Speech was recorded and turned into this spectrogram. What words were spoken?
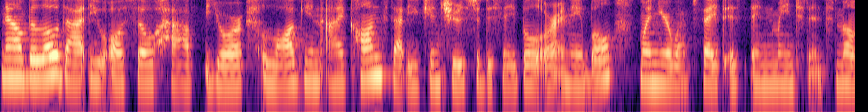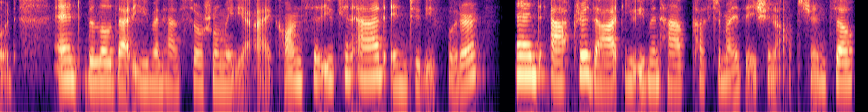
Now below that you also have your login icons that you can choose to disable or enable when your website is in maintenance mode. And below that you even have social media icons that you can add into the footer. And after that, you even have customization options. So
